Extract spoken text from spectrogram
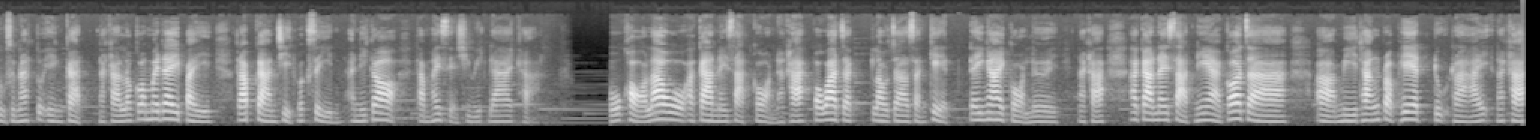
ถูกสุนัขตัวเองกัดนะคะ แล้วก็ไม่ได้ไปรับการฉีดวัคซีน อันนี้ก็ทำให้เสียชีวิตได้ค่ะขอเล่าอาการในสัตว์ก่อนนะคะ เพราะว่าจะเราจะสังเกตได้ง่ายก่อนเลยนะคะ อาการในสัตว์เนี่ยก็จะมีทั้งประเภทดุร้ายนะคะ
